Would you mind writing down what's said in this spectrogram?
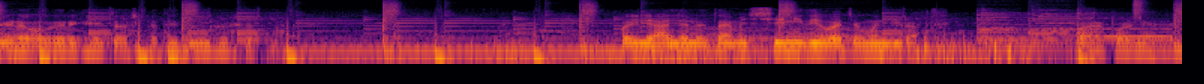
पेढा वगैरे घ्यायचा असला तिथून घेऊ शकता पहिले आलेलो होतो आम्ही शनिदेवाच्या मंदिरात. पार पडण्यासाठी.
